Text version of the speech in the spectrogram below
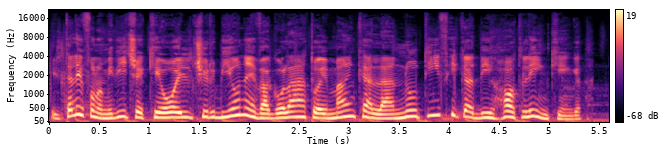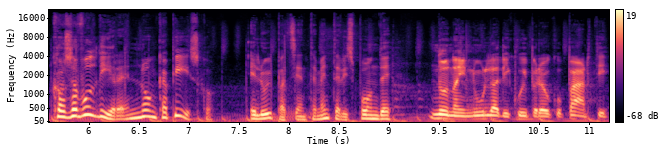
il telefono mi dice che ho il cirbione vagolato e manca la notifica di hot linking. Cosa vuol dire? Non capisco. E lui pazientemente risponde non hai nulla di cui preoccuparti,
